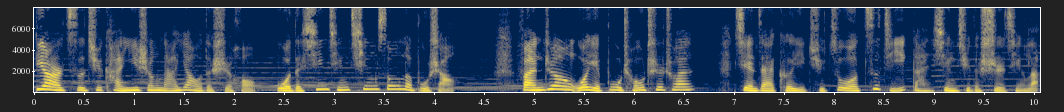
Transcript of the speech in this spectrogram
第二次去看医生拿药的时候，我的心情轻松了不少。反正我也不愁吃穿，现在可以去做自己感兴趣的事情了。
